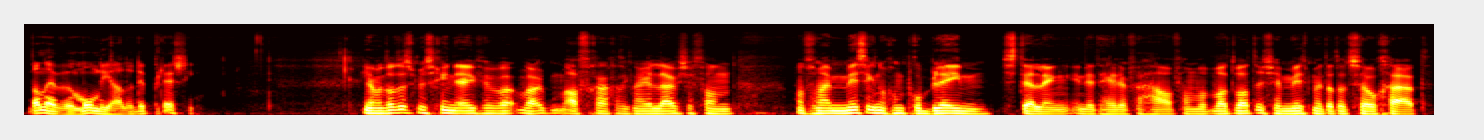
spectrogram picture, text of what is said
dan hebben we een mondiale depressie. Ja, maar dat is misschien even wa- waar, ik me afvraag als ik naar je luister van... Want voor mij mis ik nog een probleemstelling in dit hele verhaal. Van wat, wat, wat is er mis met dat het zo gaat?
